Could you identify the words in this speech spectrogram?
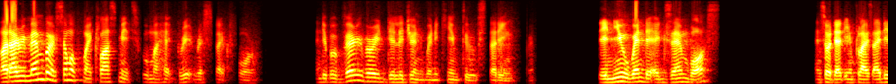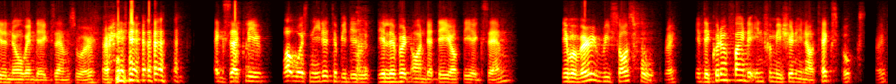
But I remember some of my classmates whom I had great respect for. And they were very, very diligent when it came to studying. They knew when the exam was, and so that implies I didn't know when the exams were, right? exactly what was needed to be de- delivered on the day of the exam. They were very resourceful, right? if they couldn't find the information in our textbooks, right,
